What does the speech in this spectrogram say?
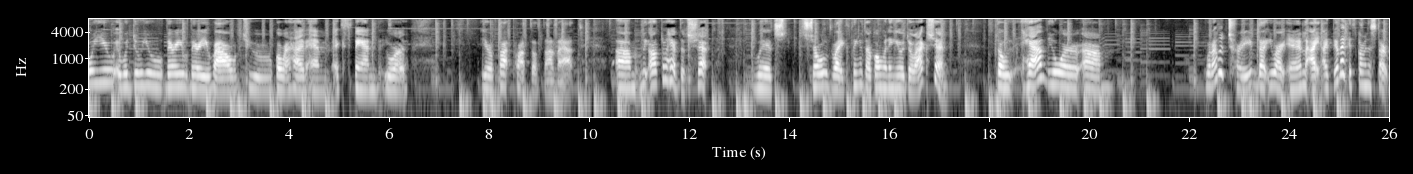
for you, it would do you very, very well to go ahead and expand your your thought process on that. Um, we also have the ship, which shows like things are going in your direction. So have your um, whatever trade that you are in. I I feel like it's going to start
